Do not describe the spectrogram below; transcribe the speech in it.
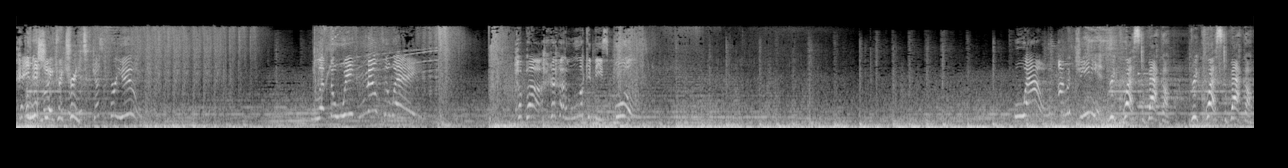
My Initiate retreat. Just for you! Let the weak Papa, look at these fools! Wow, I'm a genius! Request backup! Request backup!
